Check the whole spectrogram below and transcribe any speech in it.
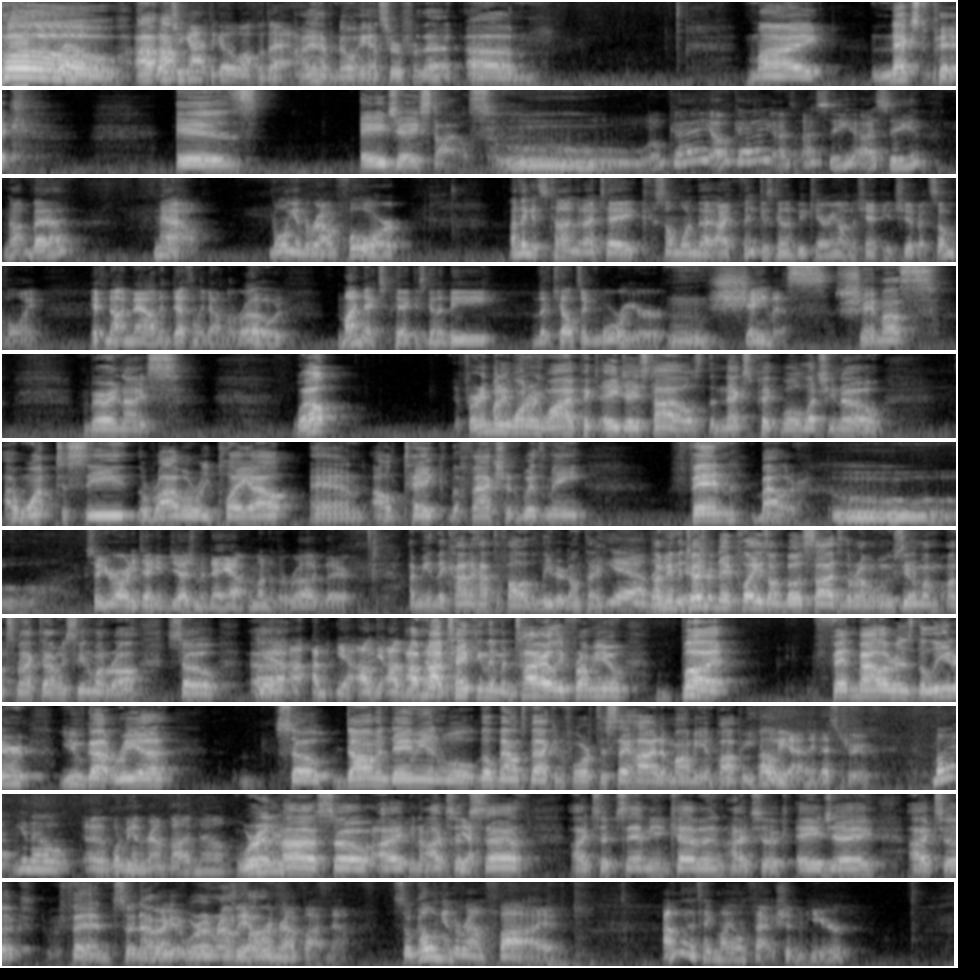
Oh, I, What I'm- you got to go off of that? I have no answer for that. Um, my next pick is AJ Styles. Ooh, okay, okay. I, I see you. I see you. Not bad. Now, going into round four, I think it's time that I take someone that I think is going to be carrying on the championship at some point. If not now, then definitely down the road. My next pick is going to be the Celtic Warrior, hmm. Sheamus. Sheamus. Very nice. Well, for anybody wondering why I picked AJ Styles, the next pick will let you know. I want to see the rivalry play out, and I'll take the faction with me. Finn Balor. Ooh. So you're already taking Judgment Day out from under the rug there. I mean, they kind of have to follow the leader, don't they? Yeah, they I mean, the. Judgment Day plays on both sides of the realm. We've seen Yeah. them on, on SmackDown. We've seen them on Raw. So uh, Yeah, I, I'm. Yeah, I'll get. I'll I'm not taking them entirely from you, but Finn Balor is the leader. You've got Rhea. So Dom and Damian will they'll bounce back and forth to say hi to mommy and poppy. Oh yeah, I mean that's true. But you know, uh, what are we in round five now? We're in. Uh, so I, you know, I took Yeah. Seth, I took Sammy and Kevin, I took AJ, I took Finn. So now Right. we're, we're in round so yeah, we're in round five now. So going into round five, I'm going to take my own faction here,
